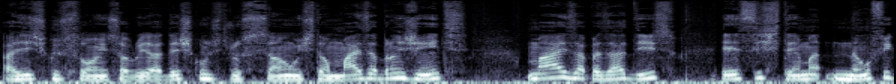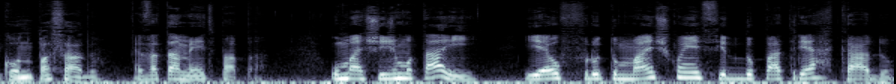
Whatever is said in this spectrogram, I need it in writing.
as discussões sobre a desconstrução estão mais abrangentes, mas apesar disso, esse sistema não ficou no passado. Exatamente, Papa. O machismo está aí e é o fruto mais conhecido do patriarcado,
